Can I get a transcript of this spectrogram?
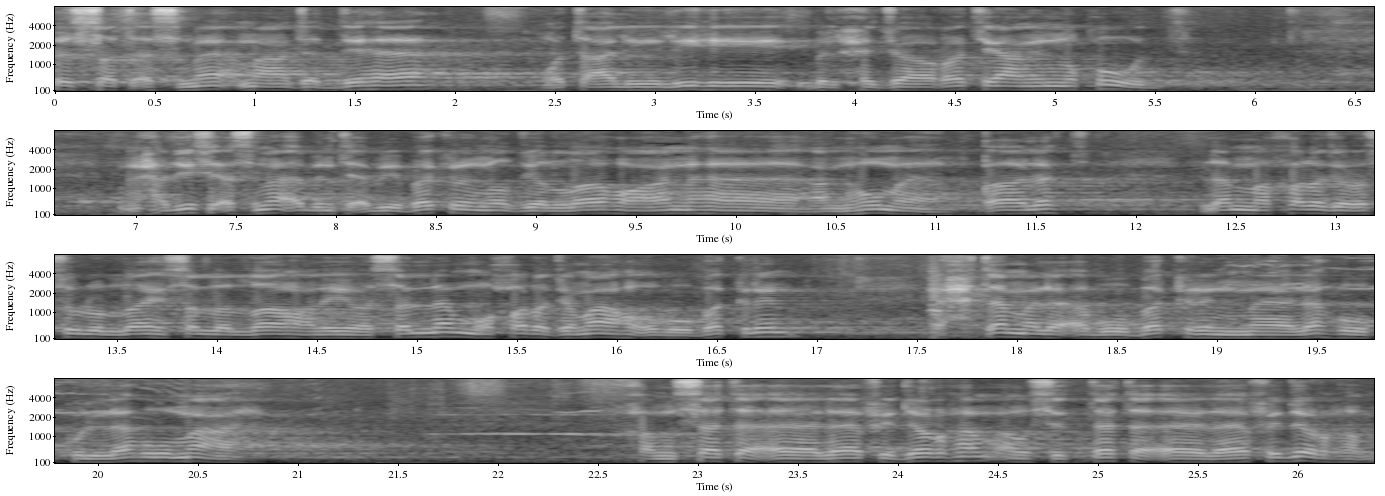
قصة أسماء مع جدها وتعليله بالحجارة عن النقود. من حديث أسماء بنت أبي بكر رضي الله عنها عنهما قالت لما خرج رسول الله صلى الله عليه وسلم وخرج معه أبو بكر احتمل أبو بكر ماله كله معه. خمسة آلاف درهم أو ستة آلاف درهم.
